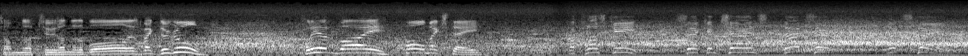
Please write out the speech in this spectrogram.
Sumner two under the ball. There's McDougall. Cleared by Paul McStay. McCluskey, second chance. That's it. McStay.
